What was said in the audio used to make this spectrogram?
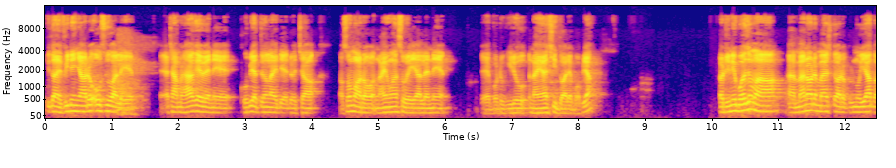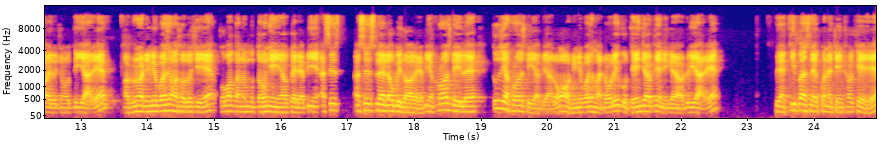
ပြီးတော့ Vitinha တို့အုပ်စုကလည်းအထာမထားခဲ့ပဲနဲ့ကိုပြတ်သွင်းလိုက်တဲ့အတွက်ကြောင့်နောက်ဆုံးမှာတော့9-1ဆိုတဲ့ရလက်နဲ့အဲပေါ်တူဂီတို့အနိုင်ရရှိသွားတယ်ပေါ့ဗျာအဲဒီနေ့ပွဲစဉ်မှာ man of the match ကတော့ Bruno ရသွားတယ်လို့ကျွန်တော်သိရတယ်။ Bruno ဒီနေ့ပွဲစဉ်မှာဆိုလို့ရှိရင်ကိုဘကန်သမှု3ချိန်ရောက်ခဲ့တယ်ပြီးရင် assist assist လည်းလုပ်ပေးသွားခဲ့တယ်ပြီးရင် cross တွေလည်းသူ့စီ cross တွေရပြလုံးဝဒီနေ့ပွဲစဉ်မှာတော်လေးကို danger ဖြစ်နေကြတာကိုတွေ့ရတယ်။ပြီးရင် keepers လည်း9ချိန်ထွက်ခဲ့တယ်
